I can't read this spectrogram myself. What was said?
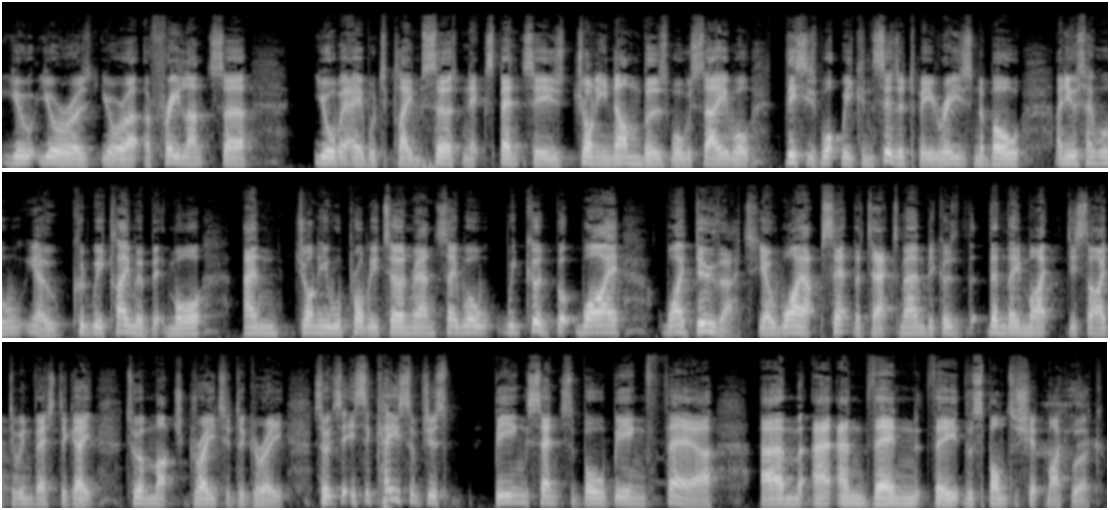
you, you're a, you're a freelancer. You'll be able to claim certain expenses. Johnny Numbers will say, "Well, this is what we consider to be reasonable," and you say, "Well, you know, could we claim a bit more?" And Johnny will probably turn around and say, "Well, we could, but why? Why do that? You know, why upset the tax man? Because then they might decide to investigate to a much greater degree." So it's it's a case of just being sensible, being fair, um, and then the, the sponsorship might work.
